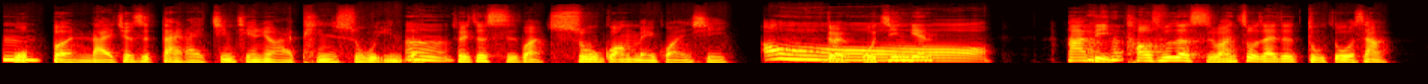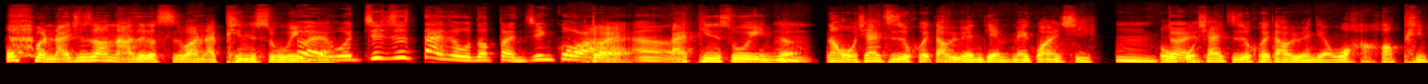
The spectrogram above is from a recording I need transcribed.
我嗯。本来就是带来今天要来拼输赢的，嗯。所以这十万输光没关系。哦，对我今天哈迪掏出这十万坐在这赌桌上，我本来就是要拿这个十万来拼输赢的，对我就是带着我的本金过来，对，嗯，来拼输赢的。嗯。那我现在只是回到原点，没关系。嗯，我我现在只是回到原点，我好好拼，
